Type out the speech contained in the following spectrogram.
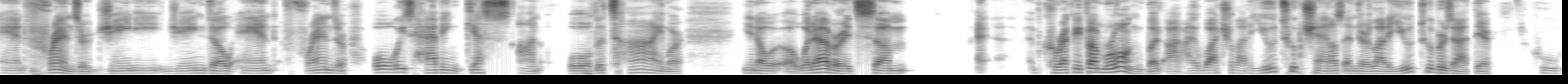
and friends, or Janie Jane Doe and friends, are always having guests on all the time, or you know, whatever. It's um, correct me if I'm wrong, but I, I watch a lot of YouTube channels, and there are a lot of YouTubers out there who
